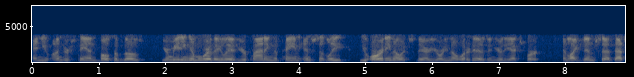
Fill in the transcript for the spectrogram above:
and you understand both of those, you're meeting them where they live. You're finding the pain instantly. You already know it's there. You already know what it is, and you're the expert. And like Jim said, that's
